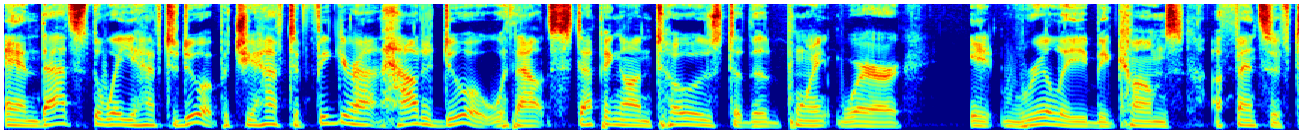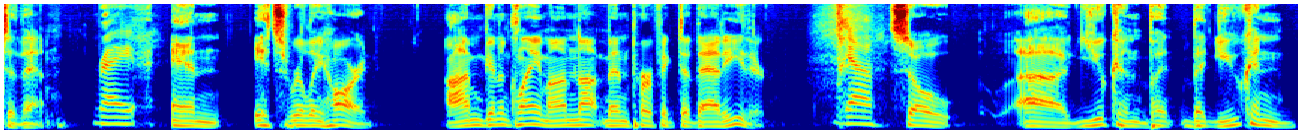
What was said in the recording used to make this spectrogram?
And that's the way you have to do it. But you have to figure out how to do it without stepping on toes to the point where it really becomes offensive to them. Right. And it's really hard. I'm going to claim I'm not been perfect at that either. Yeah. So uh, you can, but but you can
